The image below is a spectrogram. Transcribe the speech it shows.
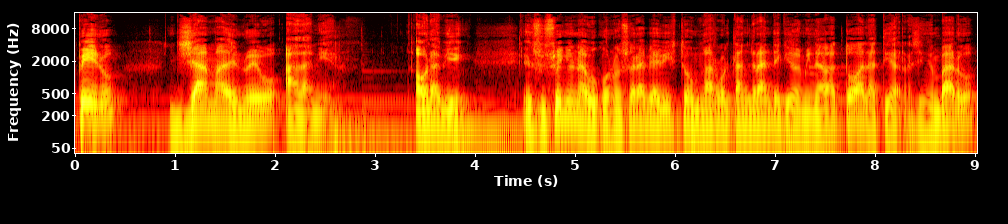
Pero llama de nuevo a Daniel. Ahora bien, en su sueño Nabucodonosor había visto un árbol tan grande que dominaba toda la tierra. Sin embargo,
